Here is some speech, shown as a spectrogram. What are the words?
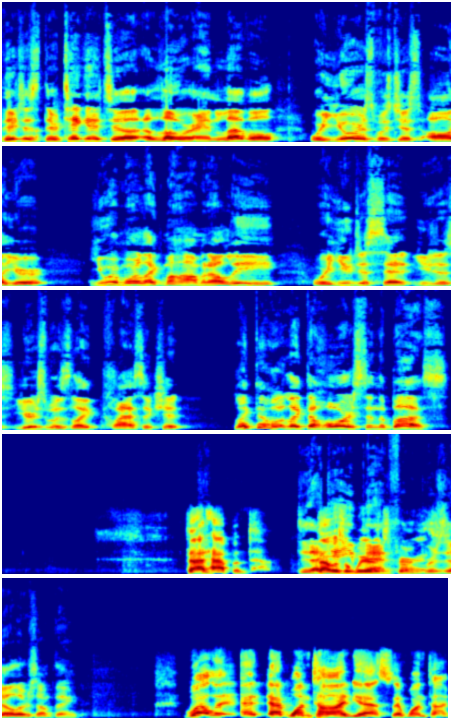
they're just they're taking it to a, a lower end level where yours was just all your. You were more like Muhammad Ali, where you just said you just yours was like classic shit, like the like the horse and the bus. That happened. Did that, That get was a weird banned experience. from Brazil or something? Well, at, at one time, yes, at one time,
